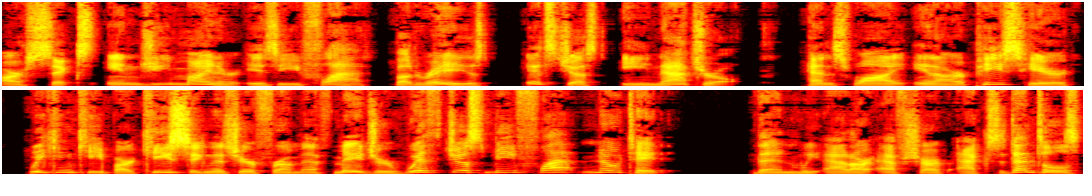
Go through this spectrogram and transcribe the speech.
our sixth in G minor is E flat, but raised, it's just E natural. Hence why in our piece here, we can keep our key signature from F major with just B flat notated. Then we add our F sharp accidentals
